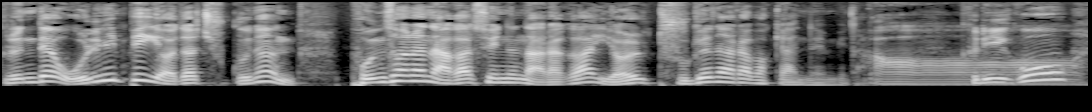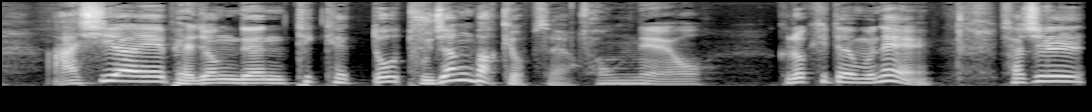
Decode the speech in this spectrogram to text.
그런데 올림픽 여자 축구는 본선에 나갈 수 있는 나라가 12개 나라밖에 안 됩니다. 아. 그리고 아시아에 배정된 티켓도 두 장밖에 없어요. 적네요. 그렇기 때문에 사실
